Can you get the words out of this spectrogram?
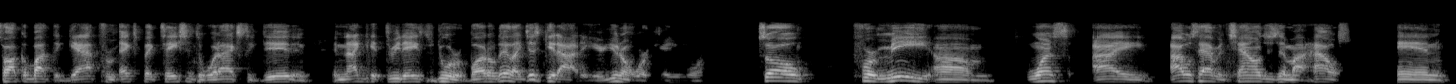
talk about the gap from expectation to what I actually did. And and I get three days to do a rebuttal. They're like, just get out of here. You don't work anymore. So for me, um, once I I was having challenges in my house and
